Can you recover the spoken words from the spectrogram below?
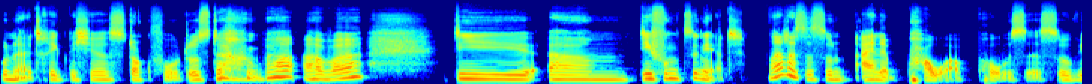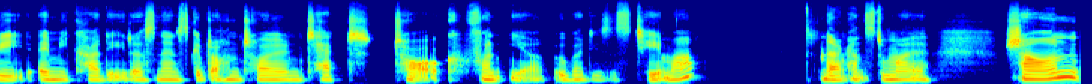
unerträgliche Stockfotos darüber, aber die, ähm die funktioniert, ne? Das ist so eine Power Pose, so wie Amy Cuddy das nennt. Es gibt auch 'n tollen TED Talk von ihr über dieses Thema. Da kannst du mal schauen.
